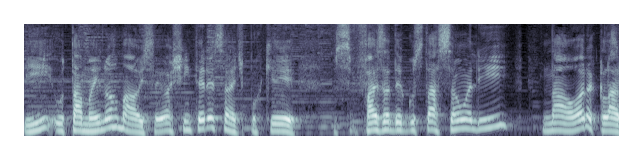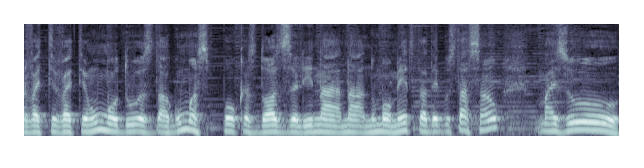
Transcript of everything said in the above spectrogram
e o tamanho normal. Isso aí eu achei interessante, porque faz a degustação ali na hora, claro, vai ter, vai ter uma ou duas, algumas poucas doses ali na, na no momento da degustação, mas o,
